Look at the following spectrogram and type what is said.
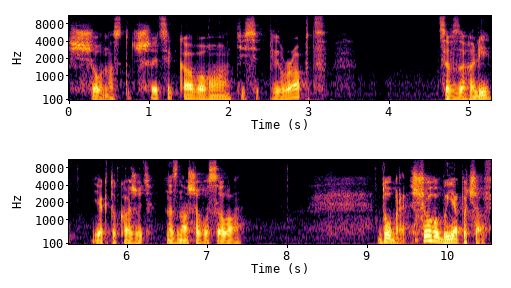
Що у нас тут ще цікавого? TCP Wrapped. Це взагалі, як то кажуть, не з нашого села. Добре, з чого би я почав?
